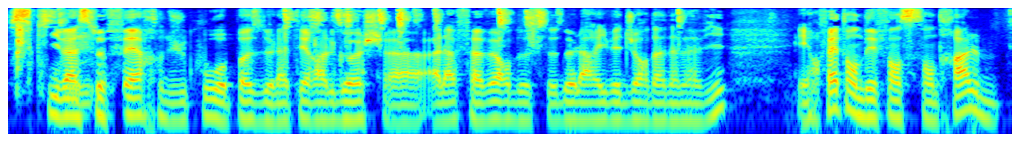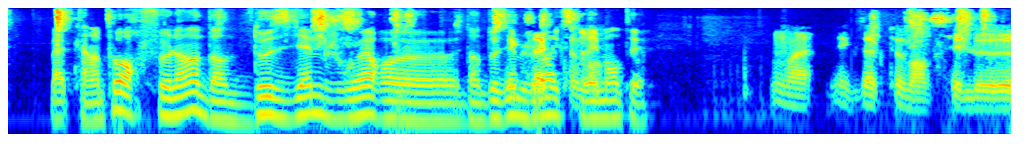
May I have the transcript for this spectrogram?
Ce qui va mm. se faire, du coup, au poste de latéral gauche à, la faveur de, de l'arrivée de Jordan Amavi. Et en fait, en défense centrale, bah, t'es un peu orphelin d'un deuxième joueur, euh, d'un deuxième joueur expérimenté. Ouais, exactement. C'est le,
